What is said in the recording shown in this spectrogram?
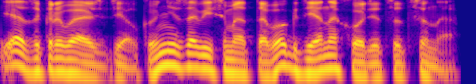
я закрываю сделку, независимо от того, где находится цена.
